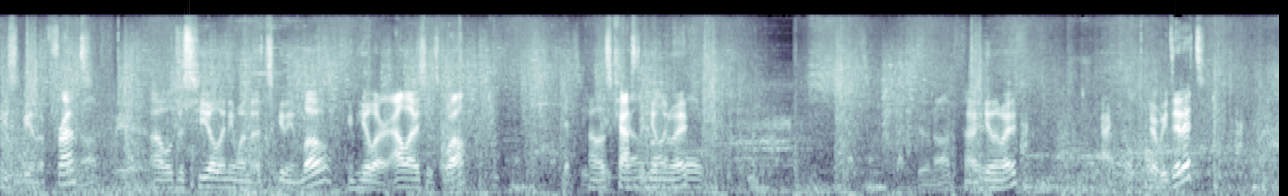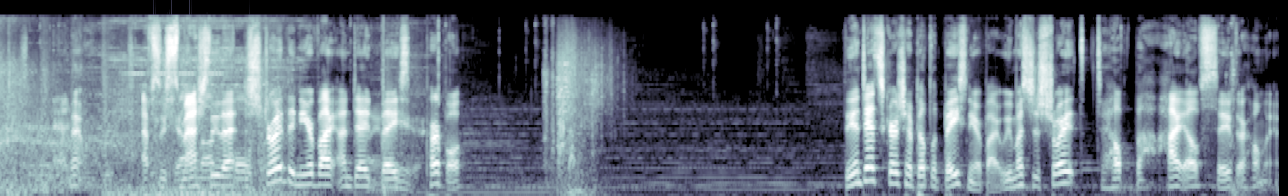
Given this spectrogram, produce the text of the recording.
needs to be in the front. Do. Uh, we'll just heal anyone that's getting low. We can heal our allies as well. Uh, let's cast the healing wave. Do not Uh, healing wave. Okay, we did it. No. Absolutely Shall smashed through that. falter. Destroyed the nearby undead base. here. Purple. The undead scourge have built a base nearby. We must destroy it to help the high elves save their homeland.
